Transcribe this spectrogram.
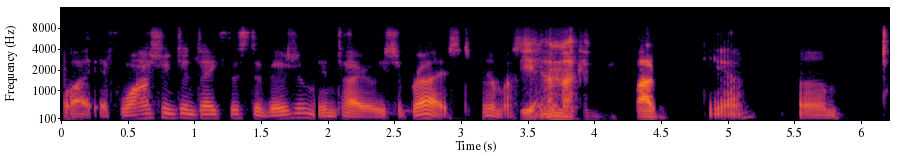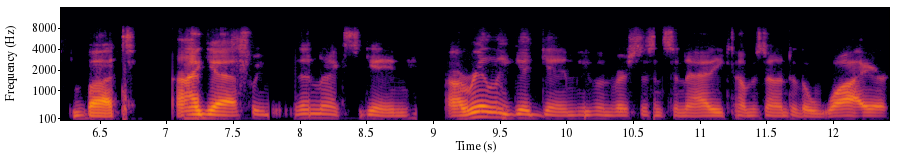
But if Washington takes this division, entirely surprised. Yeah, say. I'm not gonna be loud. Yeah. Um, but I guess we the next game, a really good game, even versus Cincinnati, comes down to the wire.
